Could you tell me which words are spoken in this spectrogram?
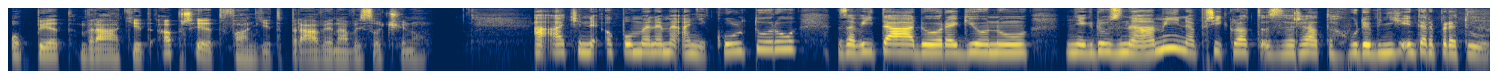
opět vrátit a přijet fandit právě na Vysočinu. A ať neopomeneme ani kulturu, zavítá do regionu někdo známý, například z řad hudebních interpretů.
